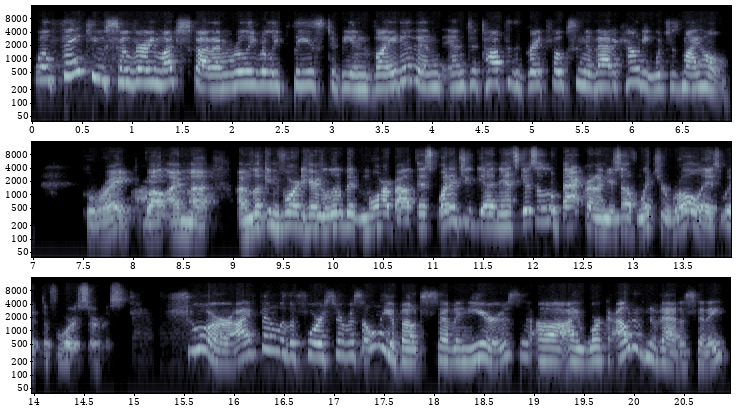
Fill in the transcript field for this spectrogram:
Well, thank you so very much, Scott. I'm really, really pleased to be invited and, and to talk to the great folks in Nevada County, which is my home. Great. Well, I'm uh, I'm looking forward to hearing a little bit more about this. Why don't you, uh, Nancy, give us a little background on yourself and what your role is with the Forest Service? Sure. I've been with the Forest Service only about seven years. Uh, I work out of Nevada City,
